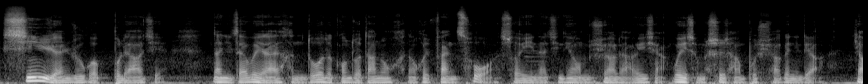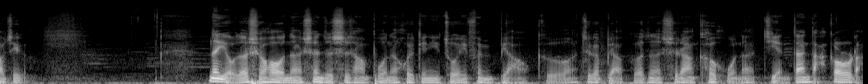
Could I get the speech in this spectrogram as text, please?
新人如果不了解，那你在未来很多的工作当中可能会犯错。所以呢，今天我们需要聊一下，为什么市场部需要跟你聊要这个。那有的时候呢，甚至市场部呢会给你做一份表格，这个表格呢是让客户呢简单打勾的，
